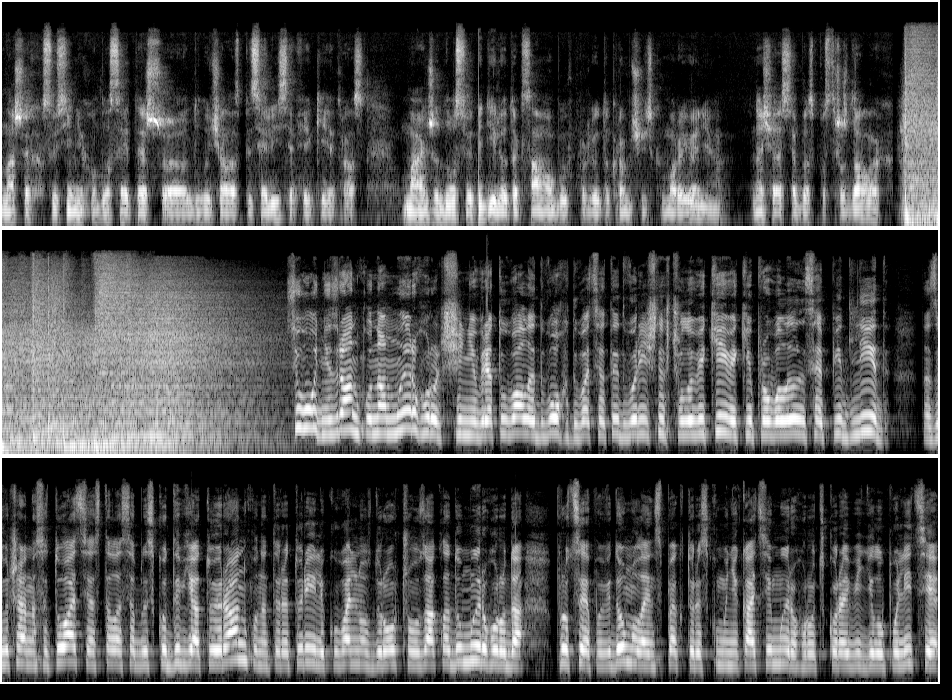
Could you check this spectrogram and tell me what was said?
наших сусідніх областей теж е, долучали спеціалістів, які якраз мають вже досвід. Неділю так само був прильот у Крамчуцькому районі. На щастя, без постраждалих. Сьогодні зранку на Миргородщині врятували двох 22-річних чоловіків, які провалилися під лід. Надзвичайна ситуація сталася близько 9 ранку на території лікувально-оздоровчого закладу Миргорода. Про це повідомила інспектор із комунікації Миргородського райвідділу поліції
